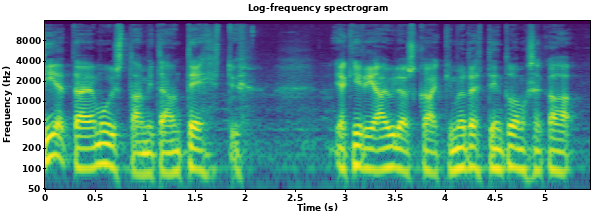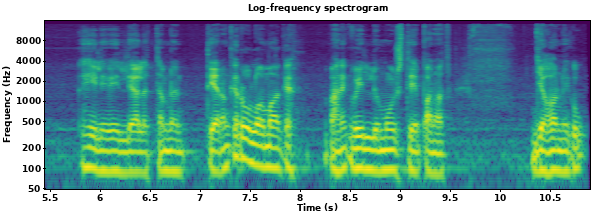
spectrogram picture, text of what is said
tietää ja muistaa, mitä on tehty ja kirjaa ylös kaikki. Me tehtiin Tuomaksen kanssa hiiliviljoille tämmöinen tiedonkeruulomake, vähän niin kuin villymuistiinpanot, johon niin kuin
